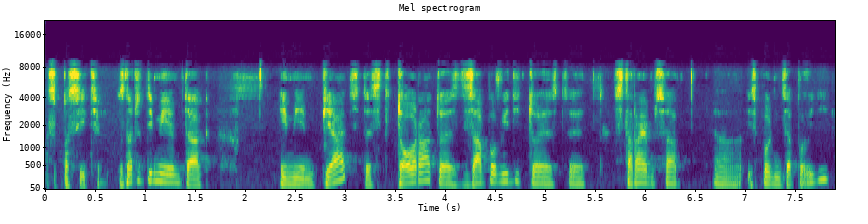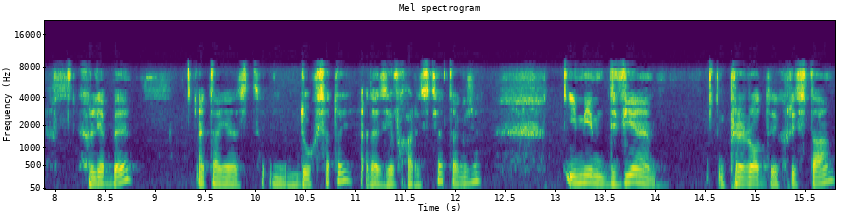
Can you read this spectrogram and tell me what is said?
Спаситель. Значит, имеем так, имеем пять, то есть Тора, то есть заповеди, то есть стараемся исполнить заповеди, хлебы, это есть Дух Святой, это есть Евхаристия также. Имеем две природы Христа,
